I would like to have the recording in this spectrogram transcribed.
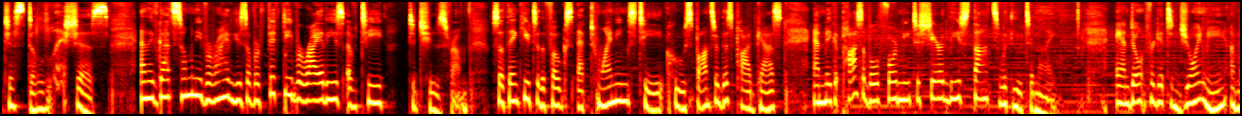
just delicious. And they've got so many varieties, over 50 varieties of tea to choose from. So thank you to the folks at Twinings Tea who sponsored this podcast and make it possible for me to share these thoughts with you tonight. And don't forget to join me. I'm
